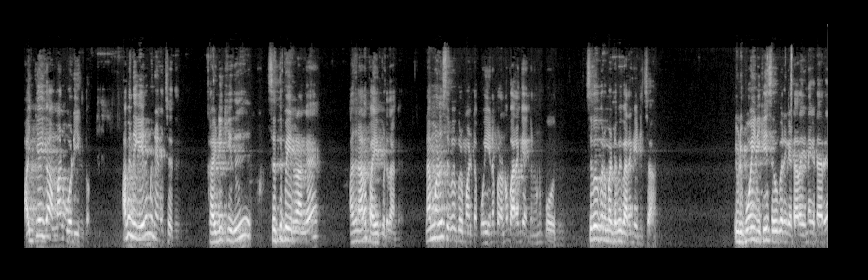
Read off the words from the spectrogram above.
ஐயையோ அம்மான்னு ஓடி இருந்தோம் அப்ப இந்த எறும்பு நினைச்சது. கடிக்குது செத்து போயிடுறாங்க. அதனால பயப்படுறாங்க. நம்மளும் சிவபெருமான்கிட்ட போய் என்ன பண்ணணும்? வரம் கேட்கணும்னு போகுது. சிவபெருமான்கிட்ட போய் வரம் கேட்டுச்சா இப்படி போய் இன்னைக்கு சிவபெருமன் கேட்டாரா? என்ன கேட்டாரு?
